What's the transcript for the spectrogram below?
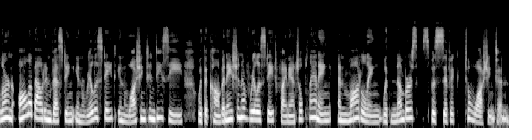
Learn all about investing in real estate in Washington, D.C. with the combination of real estate financial planning and modeling with numbers specific to Washington.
